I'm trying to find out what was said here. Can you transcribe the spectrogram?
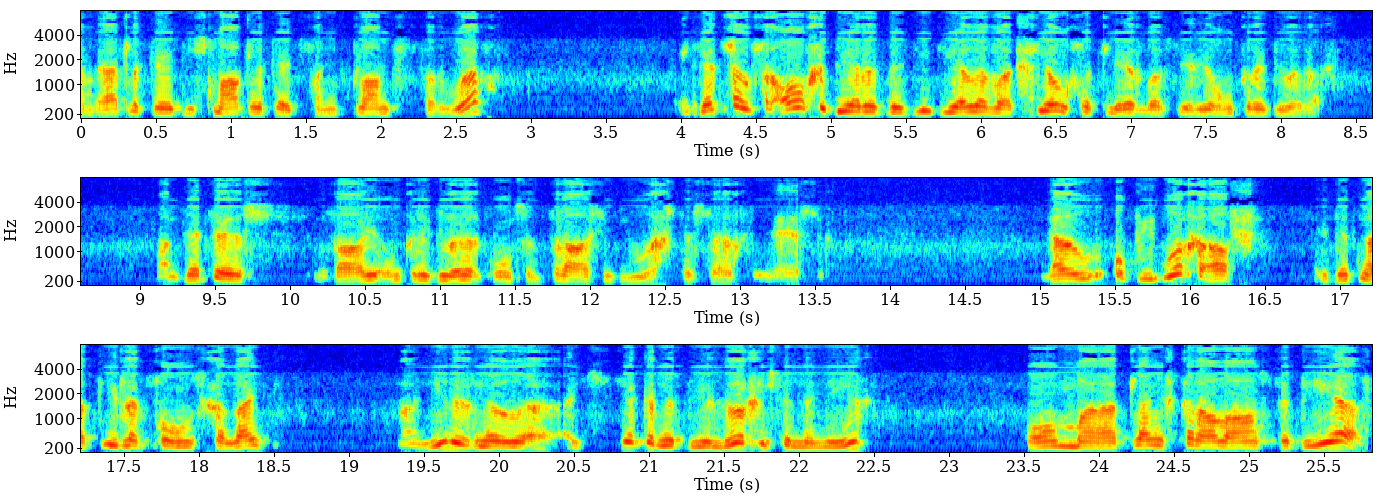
in werklikheid die smaaklikheid van die plant verhoog. En dit sou veral gebeur het by die dele wat geel gekleur was deur die onkruiddoder. Want dit is waar die onkruiddoder konsentrasie die hoogste sou gewees het. Nou op die oog af het dit natuurlik vir ons gelyk maar hier is nou 'n uitstekende biologiese manier om uh, klein skraalhaans te beheer.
